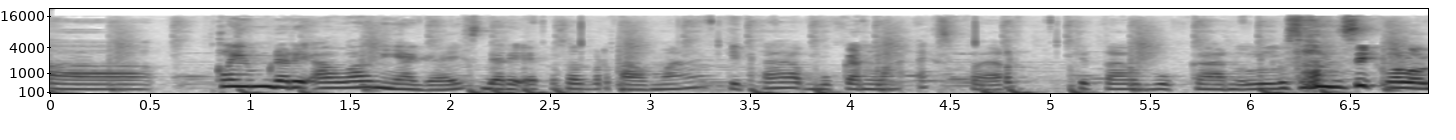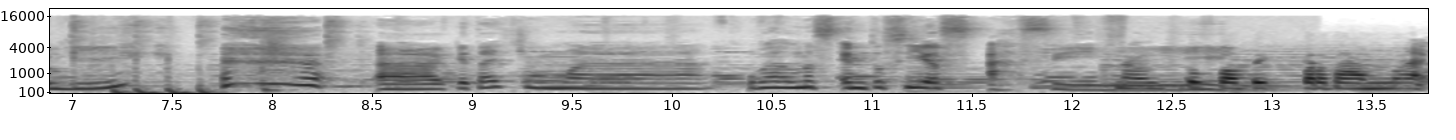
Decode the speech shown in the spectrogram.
Uh, klaim dari awal nih ya guys, dari episode pertama kita bukanlah expert, kita bukan lulusan psikologi, uh, kita cuma wellness enthusiast asik. Nah untuk topik pertama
